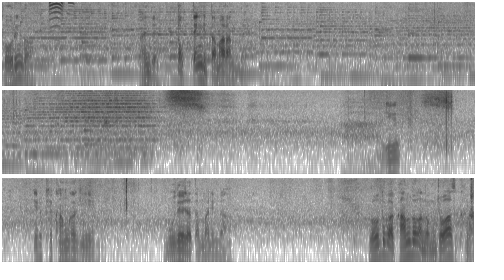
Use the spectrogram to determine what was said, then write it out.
돌인가? 아닌데 똑 땡겼다 말았는데. 아, 이게 이렇게 감각이 무뎌졌단 말인가 로드가 감도가 너무 좋아서 카나?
